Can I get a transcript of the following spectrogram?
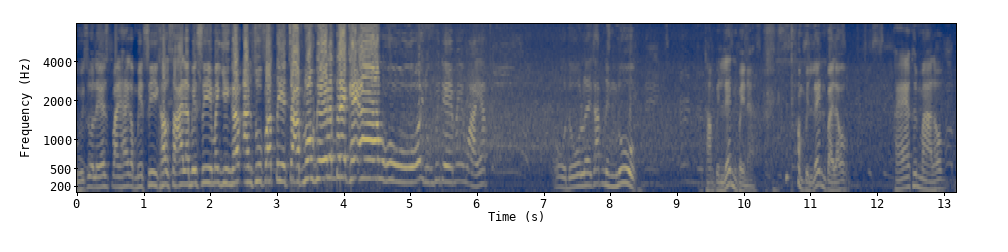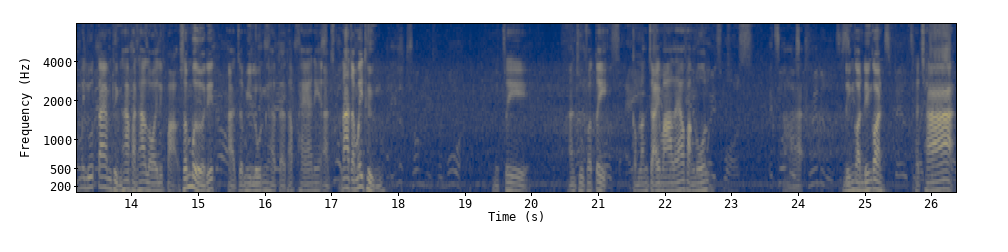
ลุย Suarez. ซัวเรสไปให้กับเมสซี่ เข้าซ้ายแล้วเมสซี่ไม่ยิงครับ อันซูฟาติจับลูกนี้แล้วเดคอาร์โอ้โหลุงพี่เดไม่ไหวครับ โอ้โดนเลยครับหนึ่งลูกทำเป็นเล่นไปนะ ทำเป็นเล่นไปแล้ว แพ้ขึ้นมาแล้วไม่รู้แต้มถึง 5,500 หรือเปล่า เสมอนี่อาจจะมีลุ้นครับแต่ถ้าแพ้นี่อาจน่าจะไม่ถึงเมสซี่อันซูฟติกำลังใจมาแล้วฝั่งนู้นดึงก่อนดึงก่อนช้า identify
